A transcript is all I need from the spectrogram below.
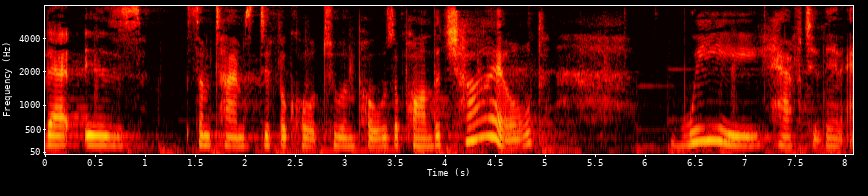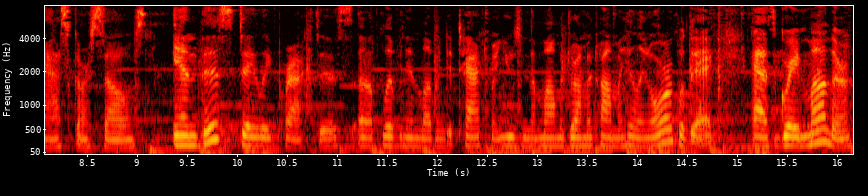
that is sometimes difficult to impose upon the child, we have to then ask ourselves in this daily practice of living in loving detachment using the Mama Drama Trauma Healing Oracle deck as Great Mother,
